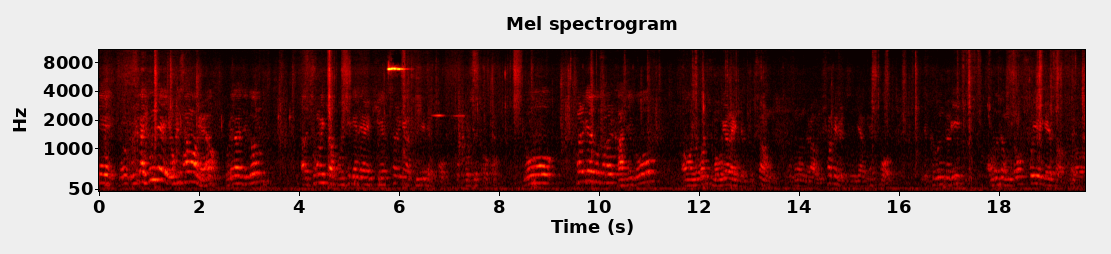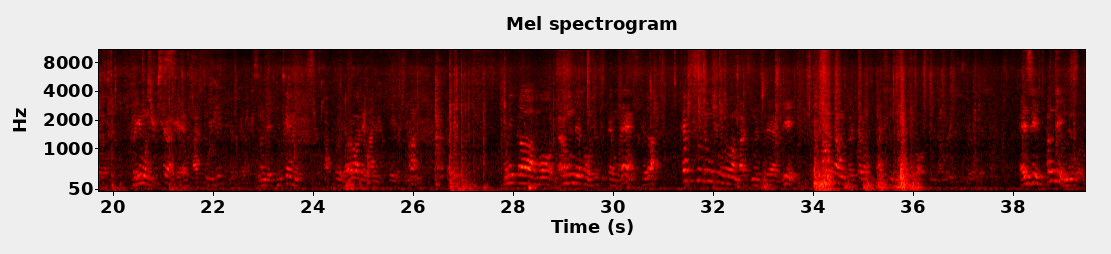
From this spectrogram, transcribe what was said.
이게 요- 우리가 현재 여기 상황이에요. 우리가 지금 어, 조금 이따 보시게 될 기획 설계가 준비됐고 곧 보실 거고 요 설계 도서를 가지고 어, 이번 주 목요일에 이제 구청 공무원들하고 협의를 진지하게 했고 이제 그분들이 어느 정도 소위 얘기해서 어, 그림은 확실하게 말씀을 해주셨어요. 그런데 디테일은 앞으로 여러 가지 많이 바뀌겠지만 보니까 뭐 여러 군데에서 오셨기 때문에 제가 팩트 중심으로만 말씀을 드려야지 항상 절대로 말씀드릴 수가 없습니다. 현재 있는 거로.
